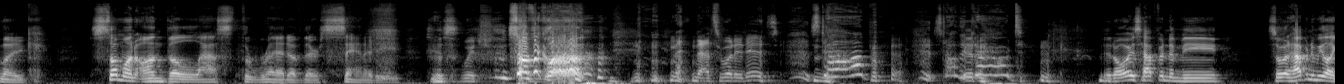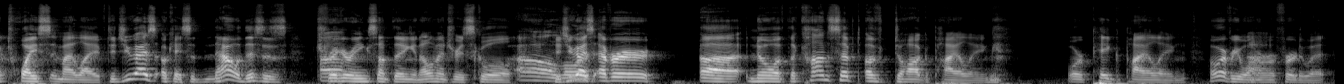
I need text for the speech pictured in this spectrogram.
like someone on the last thread of their sanity. Just Which stop the clap! that's what it is. Stop! Stop the It- count. It always happened to me So it happened to me like twice in my life. Did you guys? Okay, so now this is triggering something in elementary school. Oh, Did you guys ever uh, know of the concept of dog piling or pig piling, however you want to refer to it?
